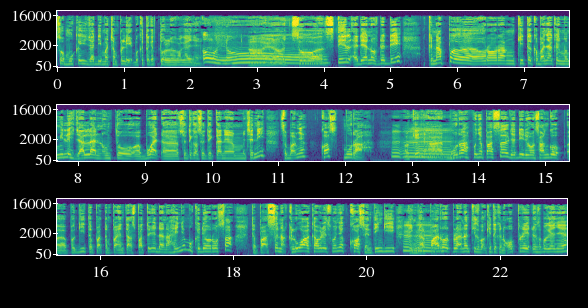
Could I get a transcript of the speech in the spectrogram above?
So muka you jadi macam pelik, berketul-ketul dan sebagainya. Oh no. Ah, you know, so still at the end of the day, kenapa orang-orang kita kebanyakan memilih jalan untuk uh, buat uh, suntikan-suntikan yang macam ni? Sebabnya kos murah. Okey, uh, murah punya pasal jadi dia orang sanggup uh, pergi tempat-tempat yang tak sepatutnya dan akhirnya muka dia orang rosak, terpaksa nak keluarkan balik semuanya, kos yang tinggi, tinggal parut pula nanti sebab kita kena operate dan sebagainya.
